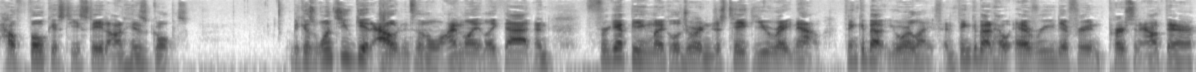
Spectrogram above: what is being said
how focused he stayed on his goals. Because once you get out into the limelight like that and forget being Michael Jordan. Just take you right now. Think about your life and think about how every different person out there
